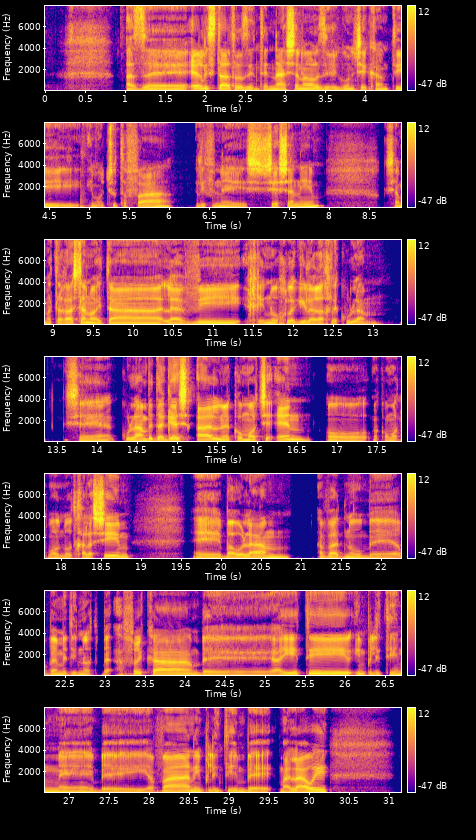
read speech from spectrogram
אז uh, Early Starters International זה ארגון שהקמתי עם עוד שותפה לפני שש שנים, כשהמטרה שלנו הייתה להביא חינוך לגיל הרך לכולם. שכולם בדגש על מקומות שאין, או מקומות מאוד מאוד חלשים uh, בעולם. עבדנו בהרבה מדינות באפריקה, בהאיטי, עם פליטים uh, ביוון, עם פליטים במלאווי.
